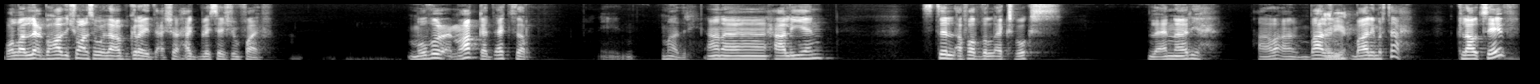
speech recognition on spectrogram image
والله اللعبة هذه شلون أسوي لها upgrade عشان حق PlayStation 5 موضوع معقد أكثر. ما أدري. أنا حاليا still أفضل ال Xbox لأنه أريح. بالي أريح. بالي مرتاح. cloud save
